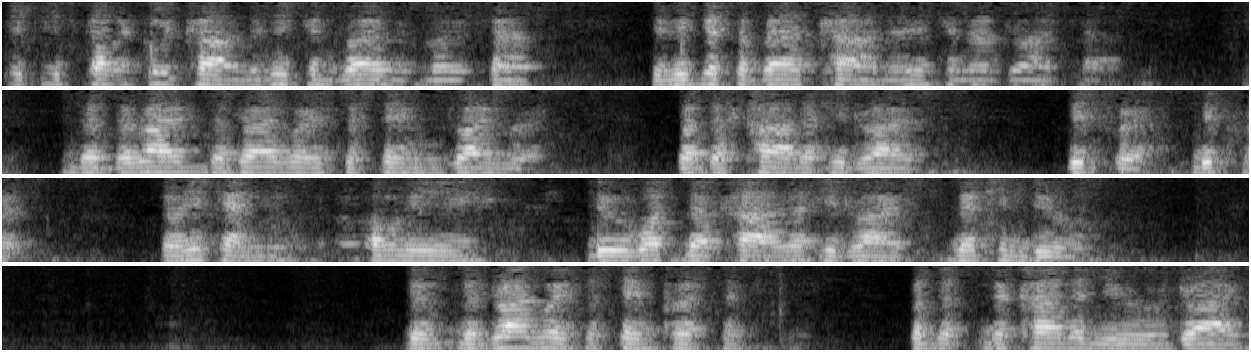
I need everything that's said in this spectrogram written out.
If he's got a good car, then he can drive it very fast. If he gets a bad car, then he cannot drive fast. The the ride the driver is the same driver, but the car that he drives differ different. So he can only do what the car that he drives let him do. The the driver is the same person, but the the car that you drive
